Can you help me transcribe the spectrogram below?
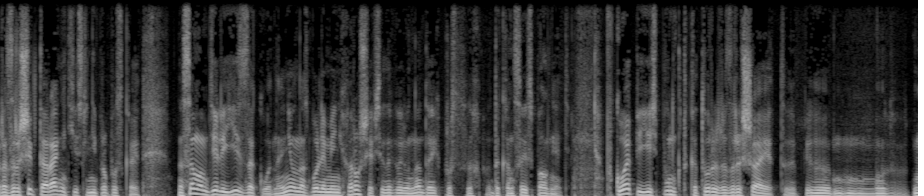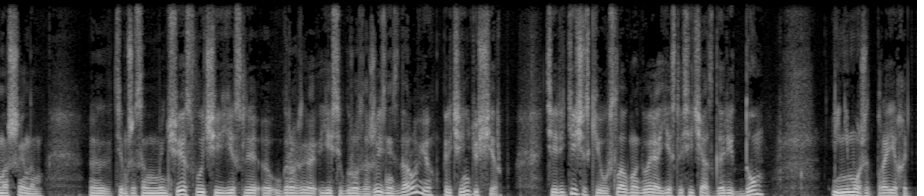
Разрешить таранить, если не пропускают. На самом деле есть законы. Они у нас более-менее хорошие. Я всегда говорю, надо их просто до конца исполнять. В КОАПе есть пункт, который разрешает э, машинам э, тем же самым МЧС, в случае, если э, угроза, есть угроза жизни и здоровью, причинить ущерб. Теоретически, условно говоря, если сейчас горит дом, и не может проехать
